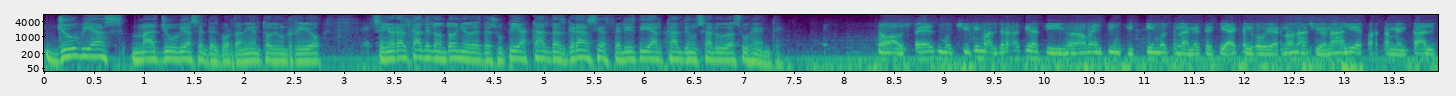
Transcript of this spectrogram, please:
lluvias, más lluvias, el desbordamiento de un río. Señor alcalde Londoño, desde Supía, Caldas, gracias. Feliz día, alcalde. Un saludo a su gente. No, a ustedes muchísimas gracias y nuevamente insistimos en la necesidad de que el gobierno nacional y departamental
